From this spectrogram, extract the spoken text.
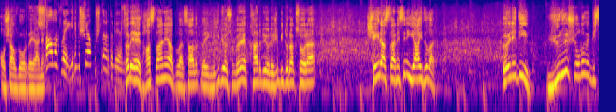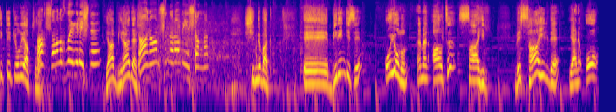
boşaldı orada yani. Sağlıkla ilgili bir şey yapmışlardır yani. Tabii evet hastane yaptılar sağlıkla ilgili. Gidiyorsun böyle kardiyoloji bir durak sonra şehir hastanesini yaydılar. Öyle değil. Yürüyüş yolu ve bisiklet yolu yaptılar. Bak sağlıkla ilgili işte. Ya birader Daha ne yapsınlar abi insanlar? şimdi bak ee, birincisi o yolun hemen altı sahil. Ve sahilde yani o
